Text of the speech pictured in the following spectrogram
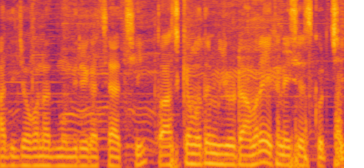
আদি জগন্নাথ মন্দিরের কাছে আছি। তো আজকের মতন ভিডিওটা আমরা এখানেই শেষ করছি।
